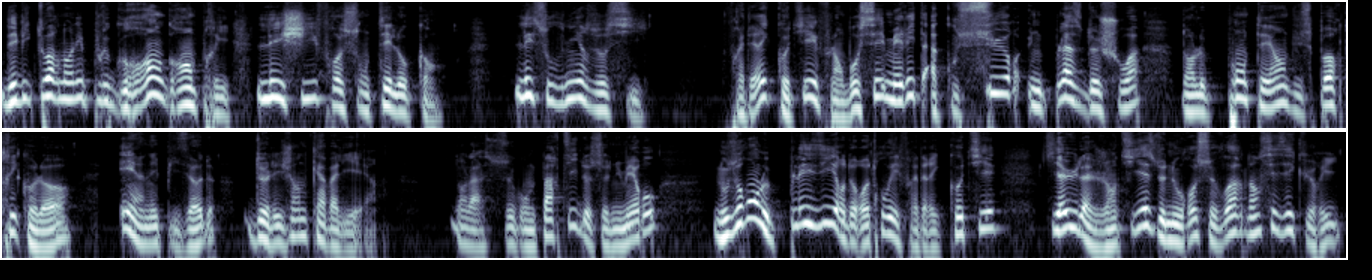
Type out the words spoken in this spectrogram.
des victoires dans les plus grands grands prix. Les chiffres sont éloquents. Les souvenirs aussi. Frédéric Cotier et Flambossé méritent à coup sûr une place de choix dans le panthéon du sport tricolore et un épisode de Légende cavalière. Dans la seconde partie de ce numéro, nous aurons le plaisir de retrouver Frédéric Cotier qui a eu la gentillesse de nous recevoir dans ses écuries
